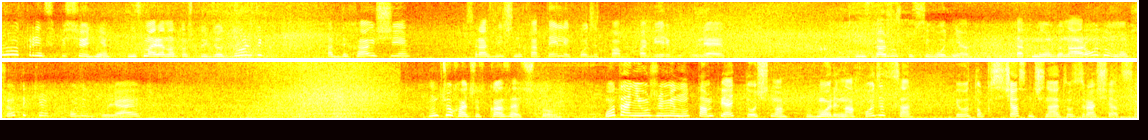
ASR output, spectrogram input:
Ну, вот, в принципе, сегодня, несмотря на то, что идет дождик, отдыхающие с различных отелей ходят по, по берегу, гуляют. Не скажу, что сегодня так много народу, но все-таки ходят, гуляют. Ну, что хочу сказать, что вот они уже минут там 5 точно в море находятся. И вот только сейчас начинают возвращаться.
